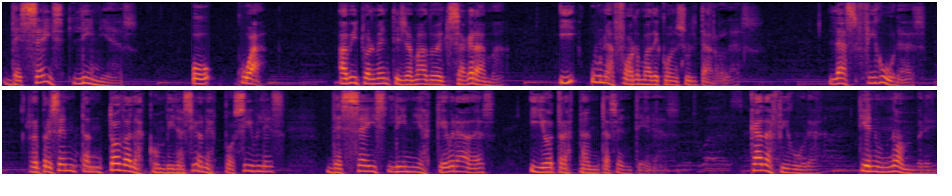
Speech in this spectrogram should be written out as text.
de seis líneas o qua, habitualmente llamado hexagrama, y una forma de consultarlas. Las figuras representan todas las combinaciones posibles de seis líneas quebradas y otras tantas enteras. Cada figura tiene un nombre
